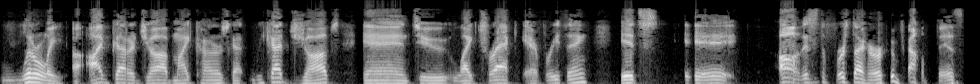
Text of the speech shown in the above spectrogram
literally uh, I've got a job. Mike Connor's got we got jobs, and to like track everything, it's it, oh, this is the first I heard about this.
